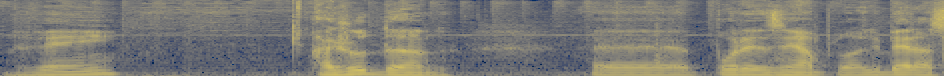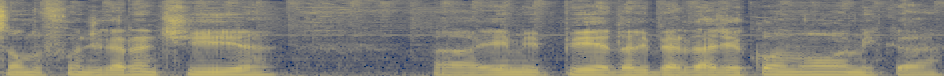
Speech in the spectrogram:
vêm ajudando. É, por exemplo, a liberação do Fundo de Garantia, a MP da Liberdade Econômica,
